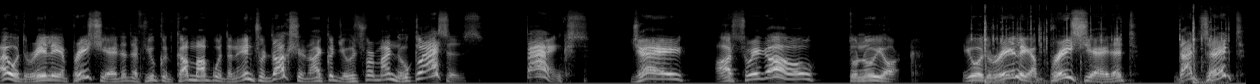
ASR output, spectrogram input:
I would really appreciate it if you could come up with an introduction I could use for my new classes. Thanks. Jay, Oswego to New York. You would really appreciate it. That's it?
